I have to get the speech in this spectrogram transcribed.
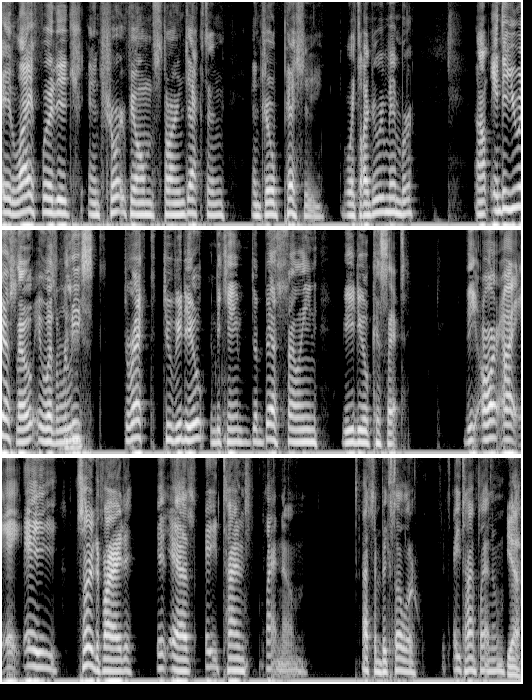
a, a live footage and short film starring Jackson and Joe Pesci which I do remember um, in the U.S. though it was released direct to video and became the best selling video cassette the RIAA certified it as eight times platinum. That's a big seller. It's eight times platinum. Yeah,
